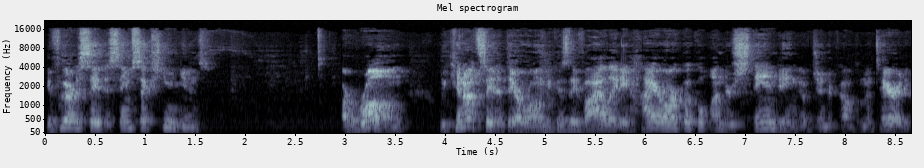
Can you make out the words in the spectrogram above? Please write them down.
if we are to say that same sex unions are wrong, we cannot say that they are wrong because they violate a hierarchical understanding of gender complementarity.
